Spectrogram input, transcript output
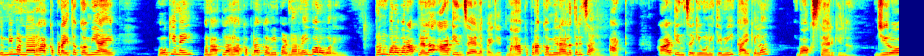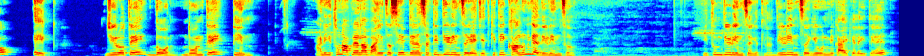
तुम्ही म्हणणार हा कपडा इथं कमी आहे. हो की नाही? पण आपला हा कपडा कमी पडणार नाही बरोबर येईल म्हणून बरोबर आपल्याला आठ इंच यायला पाहिजेत. मग हा कपडा कमी राहिला तरी चालेल. आठ. आठ इंच घेऊन इथे मी काय केलं? बॉक्स तयार केला. झिरो एक. झिरो ते दोन. दोन ते तीन. आणि इथून आपल्याला बाहीचं सेप देण्यासाठी दीड इंच घ्यायचे आहेत. किती? खालून घ्या दीड इंच. इथून दीड इंच घेतलं. दीड इंच घेऊन मी काय केलं इथे?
